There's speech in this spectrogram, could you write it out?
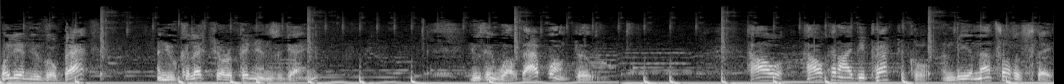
William, you go back and you collect your opinions again. You think, well, that won't do. How, how can I be practical and be in that sort of state?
